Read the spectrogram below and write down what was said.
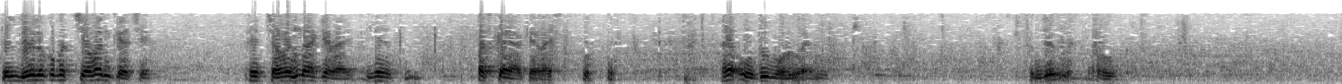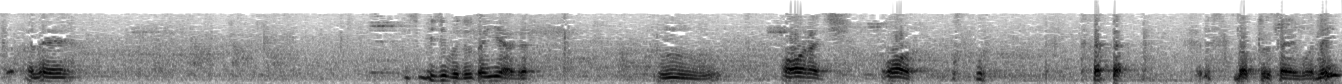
પેલું દેવ લોકોમાં ચવન કે છે. એ ચવન ના કહેવાય પચકયા કહેવાય. હે, ઊંધું મોડું એમ. સમજાયું ને? અને બીજું બધું તો અહીંયા આગળ. હમ. ઓર જ. ઓર. ડોક્ટર સાહેબો, નહીં?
